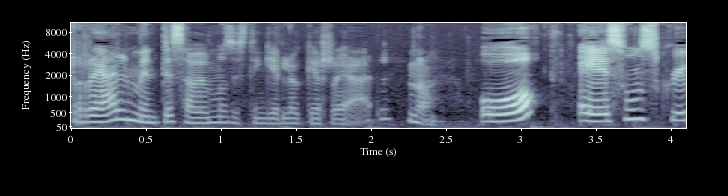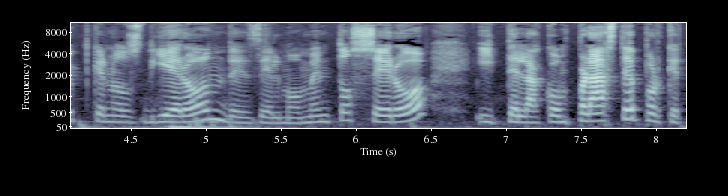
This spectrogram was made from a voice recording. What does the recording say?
¿realmente sabemos distinguir lo que es real? No. O es un script que nos dieron desde el momento cero y te la compraste porque,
